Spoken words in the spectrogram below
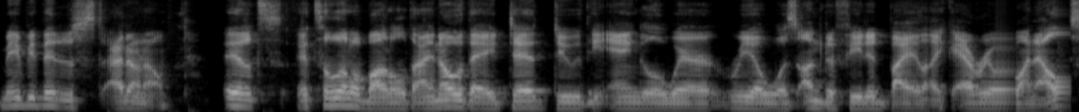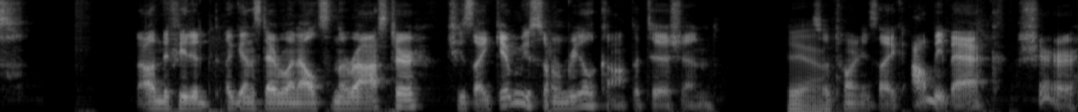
Maybe they just I don't know. It's it's a little muddled. I know they did do the angle where Rhea was undefeated by like everyone else, undefeated against everyone else in the roster. She's like, "Give me some real competition." Yeah. So Toni's like, "I'll be back, sure."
